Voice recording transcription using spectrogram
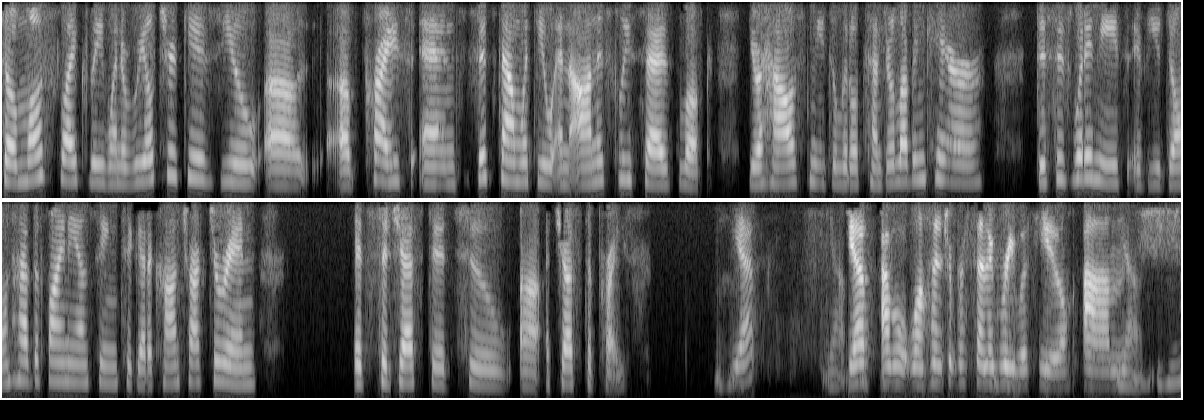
So most likely when a realtor gives you uh, a price and sits down with you and honestly says, look, your house needs a little tender loving care, This is what it needs. If you don't have the financing to get a contractor in, it's suggested to uh, adjust the price. Mm-hmm. Yep. Yeah. Yep. I will 100% agree with you. Um, yeah. Mm-hmm.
